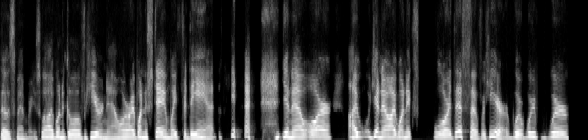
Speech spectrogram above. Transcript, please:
those memories. Well, I want to go over here now, or I want to stay and wait for the aunt, you know, or I, you know, I want to explore this over here. We're we're we're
